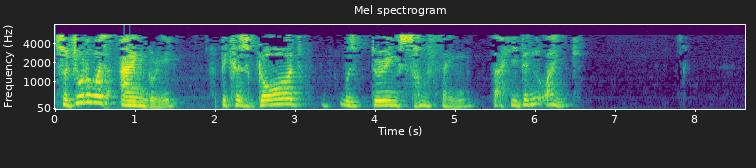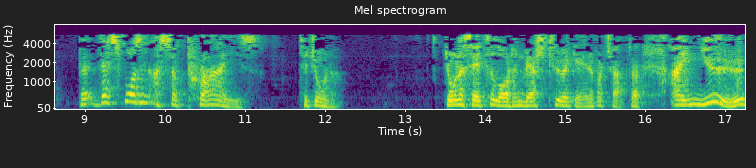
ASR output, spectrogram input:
So Jonah was angry because God was doing something that he didn't like. But this wasn't a surprise to Jonah. Jonah said to the Lord in verse 2 again of our chapter, I knew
